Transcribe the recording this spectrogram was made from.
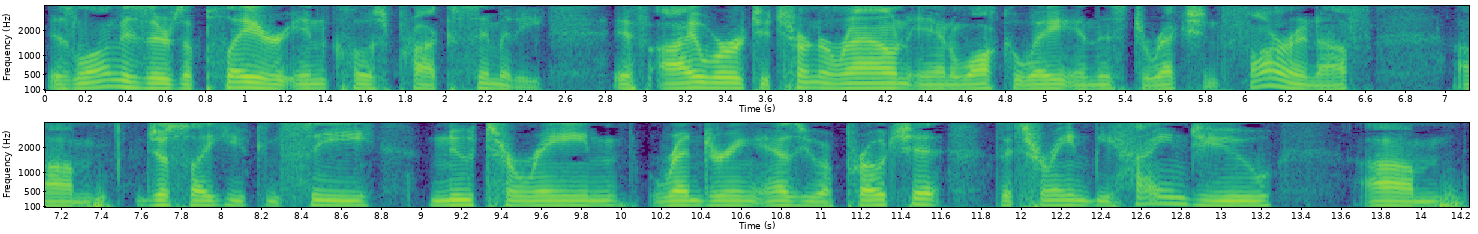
as long as there's a player in close proximity. If I were to turn around and walk away in this direction far enough, um, just like you can see new terrain rendering as you approach it, the terrain behind you um,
